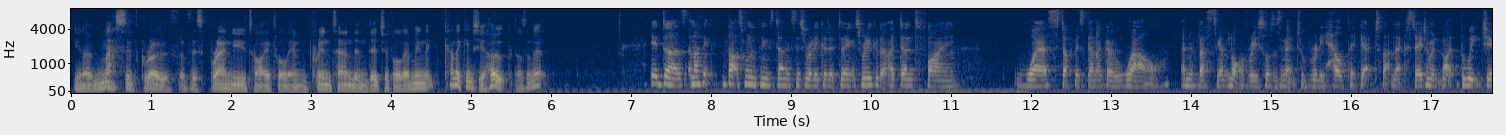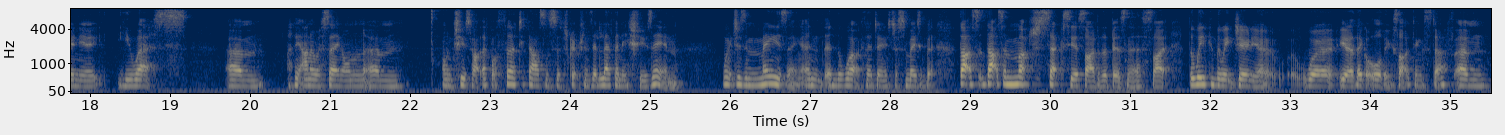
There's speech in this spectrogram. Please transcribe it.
You know, massive growth of this brand new title in print and in digital. I mean, it kind of gives you hope, doesn't it? It does, and I think that's one of the things Dennis is really good at doing. It's really good at identifying where stuff is going to go well and investing a lot of resources in it to really help it get to that next stage. I mean, like the Week Junior US, um, I think Anna was saying on um, on Tuesday, they've got thirty thousand subscriptions, eleven issues in, which is amazing, and, and the work they're doing is just amazing. But that's that's a much sexier side of the business. Like the Week and the Week Junior were, you know, they got all the exciting stuff. Um,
